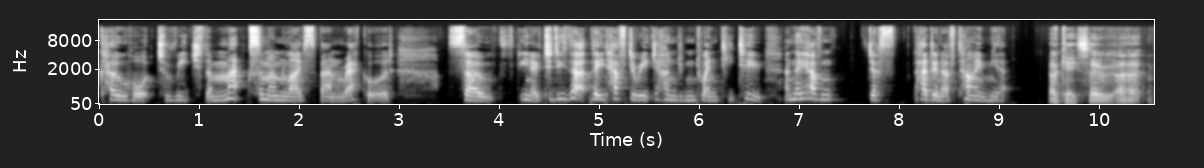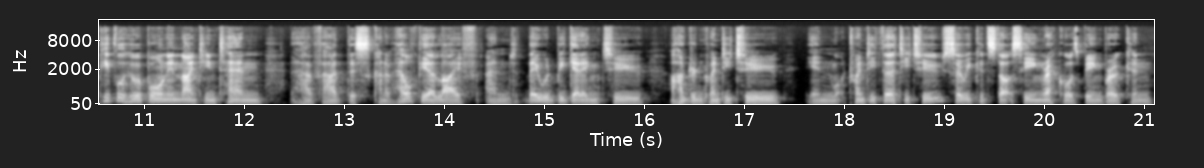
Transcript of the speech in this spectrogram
cohort to reach the maximum lifespan record. So, you know, to do that, they'd have to reach 122, and they haven't just had enough time yet. Okay, so uh, people who were born in 1910 have had this kind of healthier life, and they would be getting to 122 in what 2032. So we could start seeing records being broken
